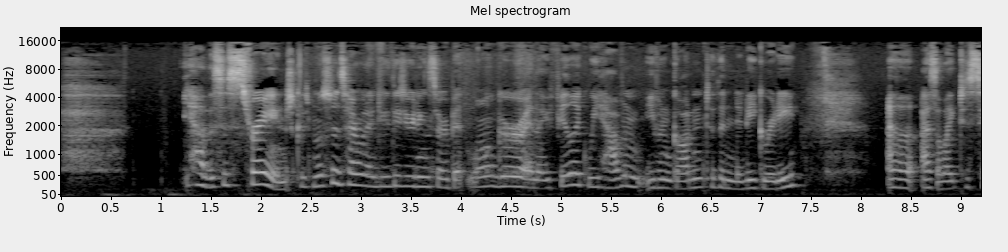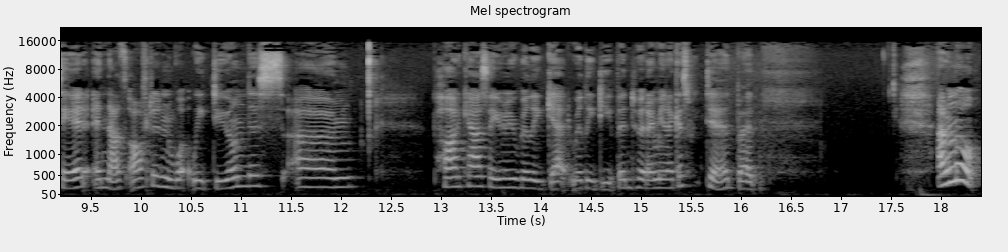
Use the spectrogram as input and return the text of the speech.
yeah, this is strange because most of the time when I do these readings, they're a bit longer, and I feel like we haven't even gotten to the nitty gritty, as I like to say it, and that's often what we do on this um, podcast. I usually really get really deep into it. I mean, I guess we did, but I don't know.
